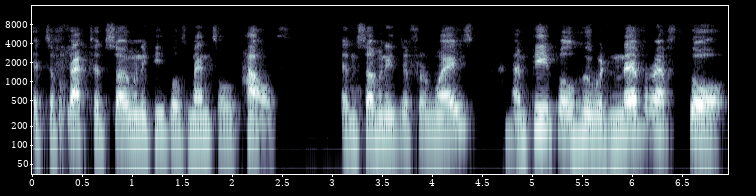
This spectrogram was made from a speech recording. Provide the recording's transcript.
it's affected so many people's mental health in so many different ways. And people who would never have thought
